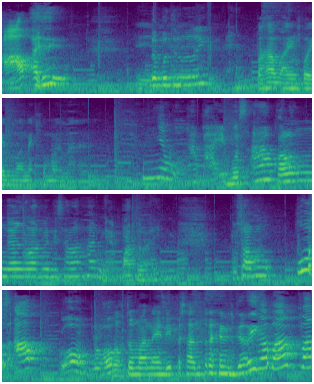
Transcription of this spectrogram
up aing Iya. Udah betul aing Paham aing poin maneh ke mana. Ya, ngapain push up kalau nggak ngelakuin kesalahan ya tuh aing. Push up push up goblok. Waktu maneh di pesantren, ih nggak apa-apa.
